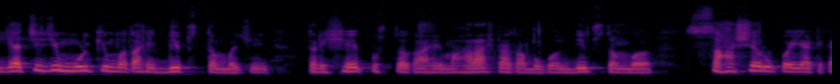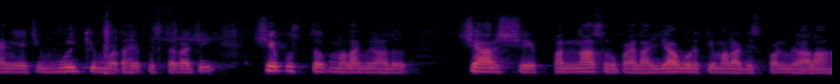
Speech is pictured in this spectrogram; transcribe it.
याची जी मूळ किंमत आहे दीपस्तंभची तर हे पुस्तक आहे महाराष्ट्राचा भूगोल दीपस्तंभ. सहाशे रुपये या ठिकाणी याची मूळ किंमत आहे पुस्तकाची. हे पुस्तक मला मिळालं चारशे पन्नास रुपयाला. यावरती मला डिस्काउंट मिळाला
